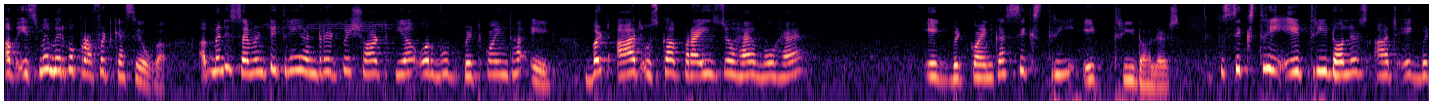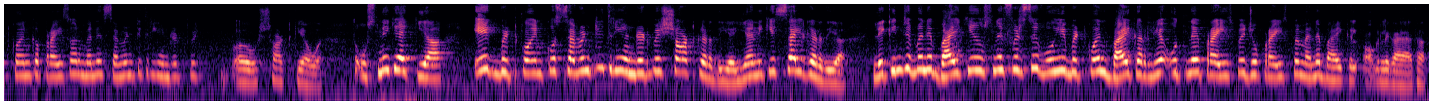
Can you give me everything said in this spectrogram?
अब इसमें मेरे को प्रॉफिट कैसे होगा? अब मैंने 7300 पे शॉर्ट किया और वो बिटकॉइन था एक बट आज उसका प्राइस जो है, वो है एक बिटकॉइन का six three eight three dollars तो six three eight three dollars आज एक बिटकॉइन का प्राइस और मैंने सेवेंटी थ्री हंड्रेड पे शॉर्ट किया हुआ है। तो उसने क्या किया? एक बिटकॉइन को सेवेंटी थ्री हंड्रेड पे शॉर्ट कर दिया, यानी कि सेल कर दिया। लेकिन जब मैंने बाई किया, उसने फिर से वही बिटकॉइन बाई कर लिया उतने प्राइस पे, जो प्राइस पे मैंने बाई लगाया था,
